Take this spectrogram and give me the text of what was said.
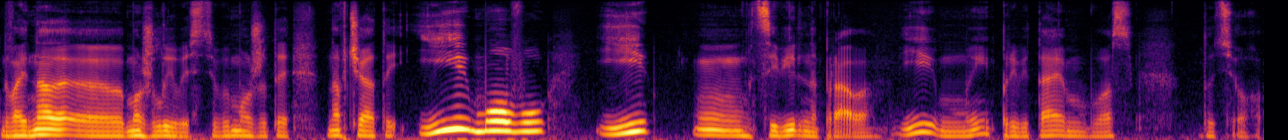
двойна е, можливість. Ви можете навчати і мову, і цивільне право. І ми привітаємо вас до цього.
